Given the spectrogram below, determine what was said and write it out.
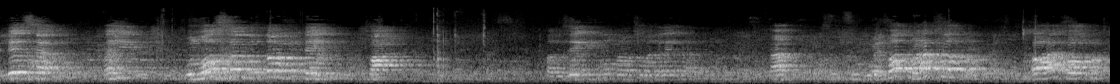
اللي هي السهله ماشي ونوصل بالطرف الثاني صح طب إزاي أجيب نقطه منسوبه ثلاثة ها فتره هات فتره آه هات فتره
